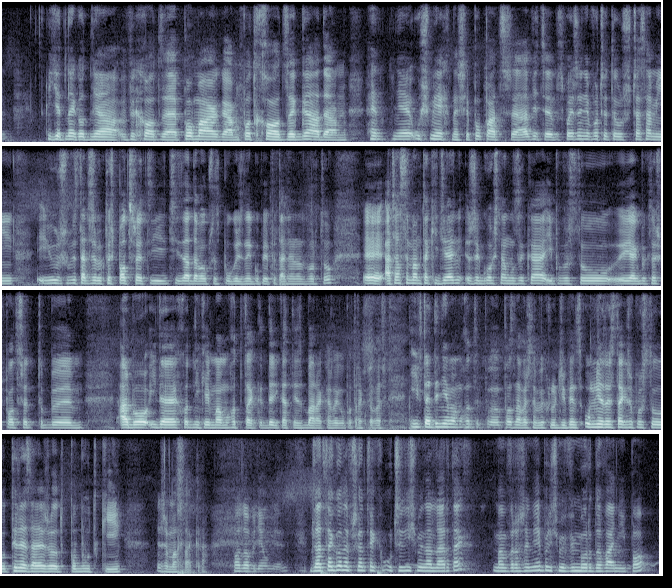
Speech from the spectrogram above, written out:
jednego dnia wychodzę, pomagam, podchodzę, gadam, chętnie uśmiechnę się, popatrzę, a wiecie, spojrzenie w oczy to już czasami już wystarczy, żeby ktoś podszedł i ci zadawał przez pół godziny głupie pytania na dworcu. Y, A czasem mam taki dzień, że głośna muzyka i po prostu jakby ktoś podszedł, to bym albo idę chodnikiem, mam ochotę tak delikatnie z bara każdego potraktować i wtedy nie mam ochoty po, poznawać nowych ludzi, więc u mnie to jest tak, że po prostu tyle zależy od pobudki, że masakra. Podobnie u mnie. Dlatego na przykład jak uczyliśmy na nartach, mam wrażenie, byliśmy wymordowani po,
